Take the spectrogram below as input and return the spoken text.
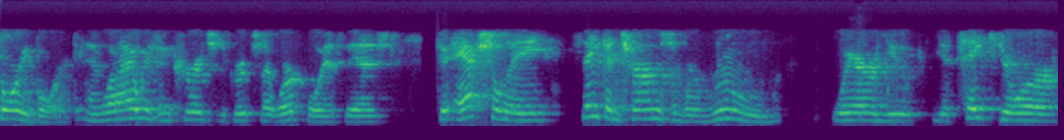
storyboard, and what I always encourage the groups I work with is to actually think in terms of a room where you you take your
